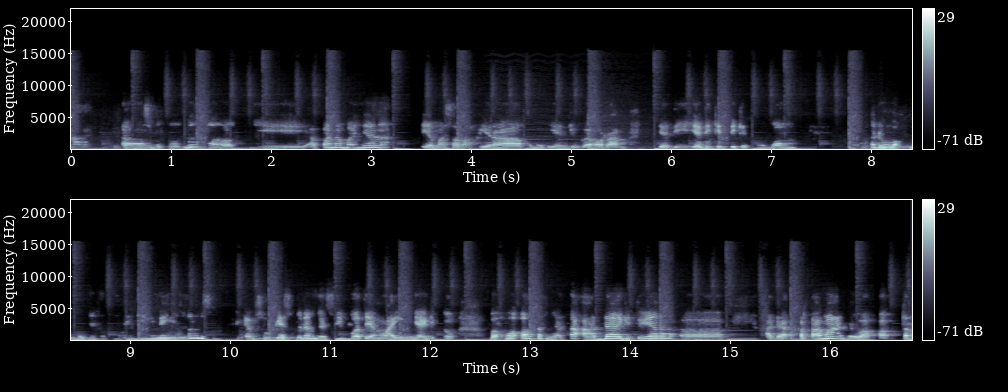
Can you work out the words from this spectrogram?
Nah uh, sebetulnya kalau di apa namanya ya masalah viral kemudian juga orang jadi ya dikit-dikit ngomong aduh waktu bagian overthinking nih itu kan bisa memberikan suges benar nggak sih buat yang lainnya gitu. Bahwa oh ternyata ada gitu ya uh, ada pertama ada eh, ter,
